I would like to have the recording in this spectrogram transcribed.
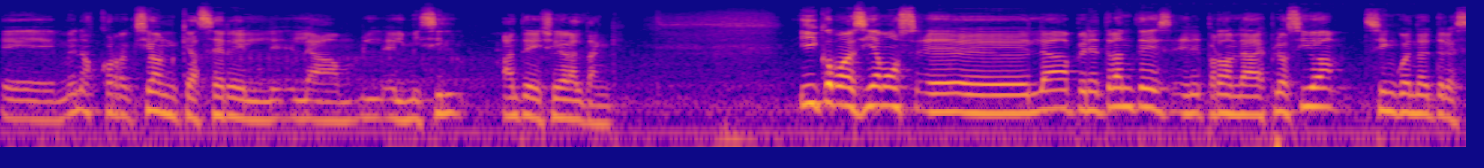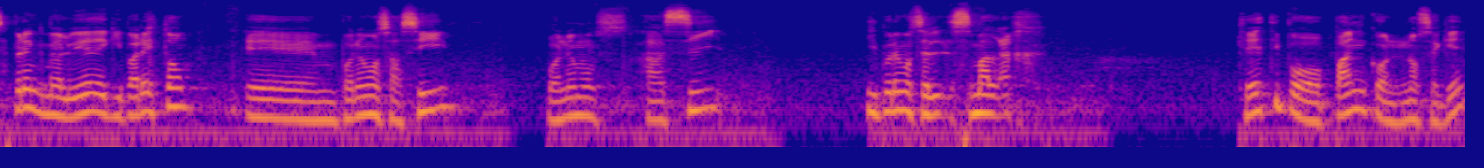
eh, menos corrección que hacer el, el misil antes de llegar al tanque. Y como decíamos, eh, la penetrante, eh, perdón, la explosiva 53. Esperen que me olvidé de equipar esto. Eh, ponemos así, ponemos así y ponemos el Smalag. Que es tipo pan con no sé qué.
